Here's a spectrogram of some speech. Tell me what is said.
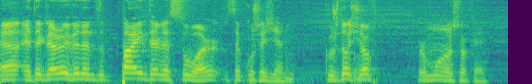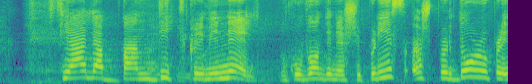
E, e deklaroj veten të painteresuar se kush e gjen. Kushdo qoftë, për mua është okay. Fjala bandit kriminel në kuvendin e Shqipërisë është përdorur prej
